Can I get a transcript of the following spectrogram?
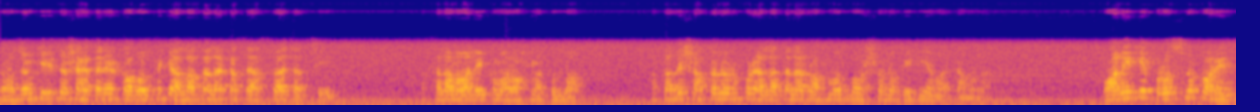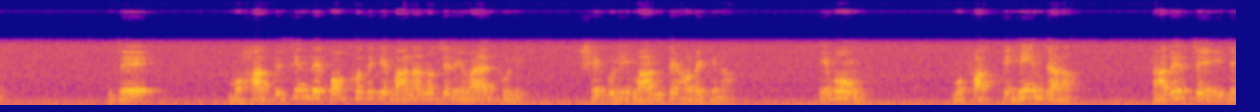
রজমকিরিত শায়তানের কবল থেকে আল্লাহ তালার কাছে আশ্রয় চাচ্ছি। আসসালামু আলাইকুম রহমতুল্লাহ। আপনাদের সকলের উপরে আল্লাহ তালার রহমত, বর্ষণ হোক এটি আমার কামনা। অনেকে প্রশ্ন করেন যে, মহাদ্দিসিনদের পক্ষ থেকে বানানো যে রেওয়ায়তগুলি, সেগুলি মানতে হবে কিনা? এবং মুফাক্কিহীন যারা, তাদের যে এই যে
